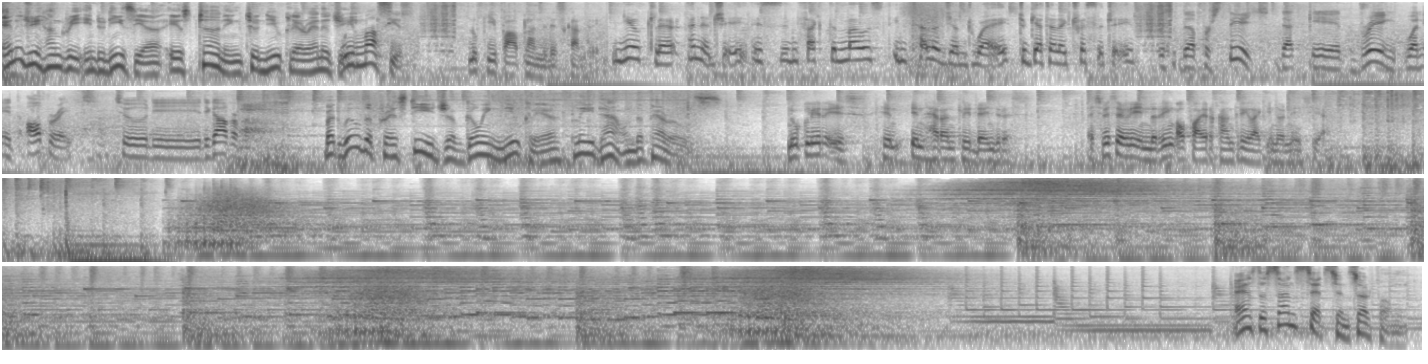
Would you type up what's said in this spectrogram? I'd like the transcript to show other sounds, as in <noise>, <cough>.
Energy-hungry Indonesia is turning to nuclear energy. We must use nuclear power plant in this country. Nuclear energy is, in fact, the most intelligent way to get electricity. It's the prestige that it brings when it operates to the, the government. But will the prestige of going nuclear play down the perils? Nuclear is in inherently dangerous, especially in the ring of fire country like Indonesia. As the sun sets in Serpong,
